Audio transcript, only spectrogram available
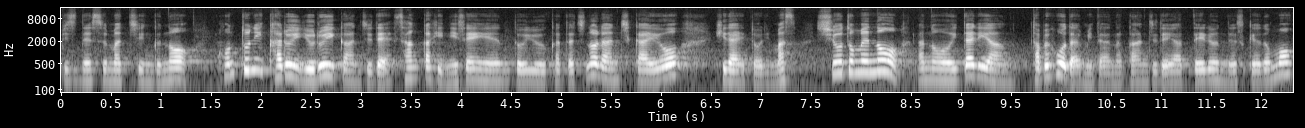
ビジネスマッチングの本当に軽い緩い感じで参加費2000円という形のランチ会を開いております。汐留のあのイタリアン食べ放題みたいな感じでやっているんですけれども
